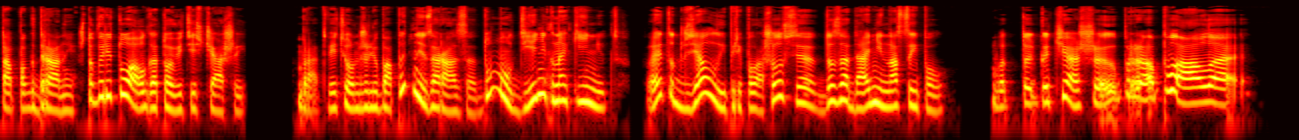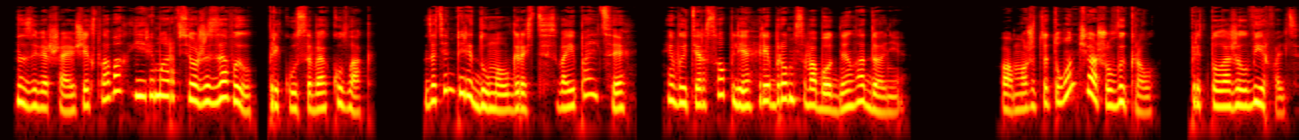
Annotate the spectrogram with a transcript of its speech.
тапок драный, что вы ритуал готовите с чашей. Брат, ведь он же любопытный, зараза, думал, денег накинет. А этот взял и переполошился, до заданий насыпал. Вот только чаша пропала. На завершающих словах Еремар все же завыл, прикусывая кулак. Затем передумал грызть свои пальцы и вытер сопли ребром свободной ладони. «А может, это он чашу выкрал?» — предположил Вирфальц.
